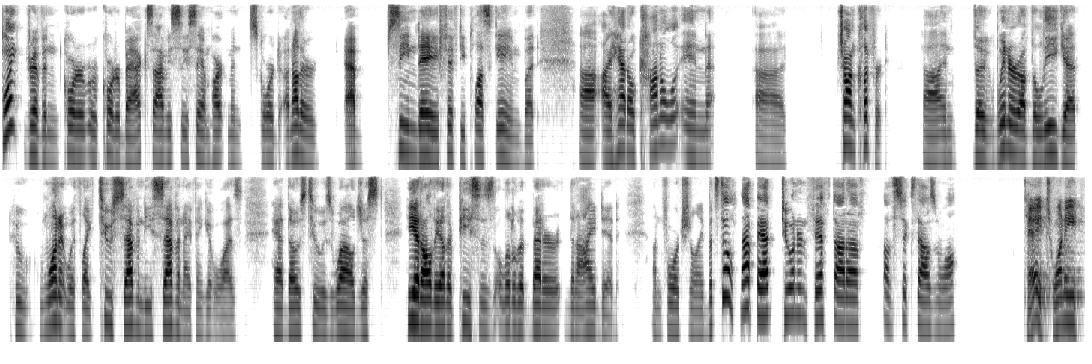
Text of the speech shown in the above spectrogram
point-driven quarter quarterbacks. Obviously, Sam Hartman scored another obscene day 50-plus game, but uh, I had O'Connell in uh, Sean Clifford, uh, and the winner of the league at who won it with like 277, I think it was, had those two as well. Just he had all the other pieces a little bit better than I did, unfortunately, but still not bad. 205th out of of 6,000 Wahl. Hey, 20,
